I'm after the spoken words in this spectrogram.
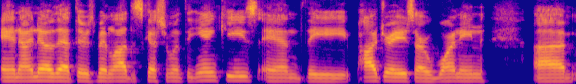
And I know that there's been a lot of discussion with the Yankees and the Padres are wanting um,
